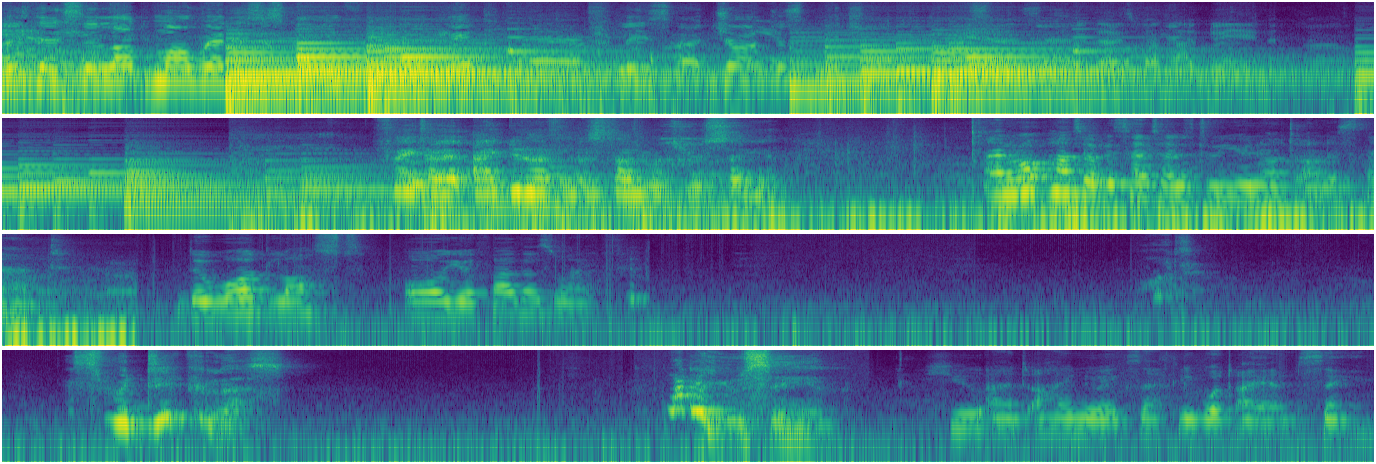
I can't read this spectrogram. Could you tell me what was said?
Please, there's a lot more where this is coming from. Okay? Please, uh, John, just make sure. That's what I'm doing. Faith, I, I do not understand what you're saying. And what part of the sentence do you not understand? The word lost or your father's wife? What? It's ridiculous. What are you saying? You and I know exactly what I am saying.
